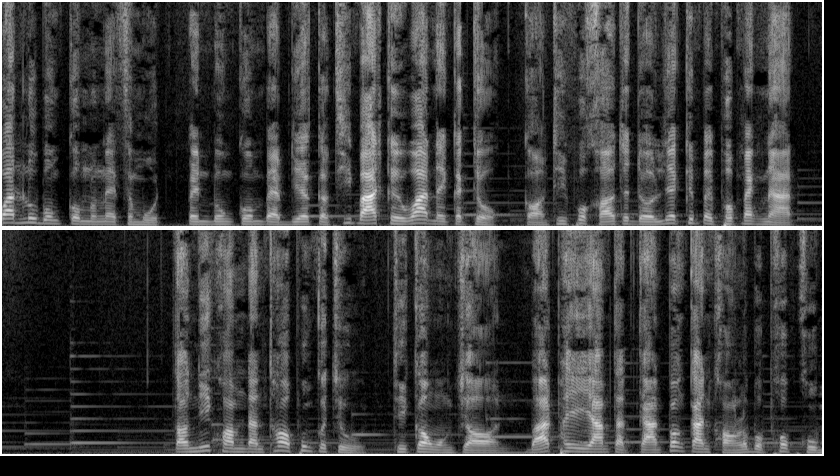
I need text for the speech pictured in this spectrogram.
วาดรูปวงกลมลงในสมุด เป็นวงกลมแบบเดียวกับที่บาร์เคยวาดในกระจก ก่อนที่พวกเขาจะโดนเรียกขึ้นไปพบแมกนัตตอนนี้ความดันท่อพุ่งกระจูด ที่กล้องวงจร บาสพยายามจัดการป้องกันของระบบควบคุม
